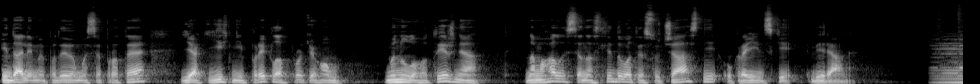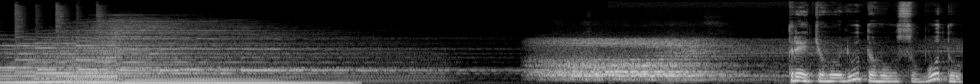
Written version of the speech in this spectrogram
І далі ми подивимося про те, як їхній приклад протягом минулого тижня намагалися наслідувати сучасні українські віряни. 3 лютого у суботу,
